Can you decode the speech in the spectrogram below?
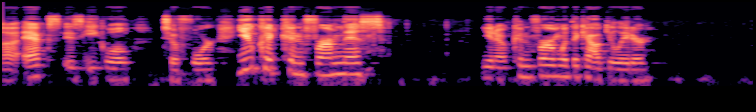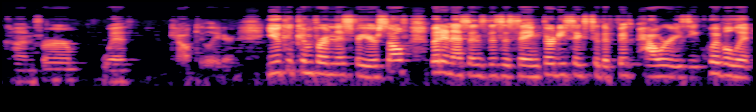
uh, x is equal to 4. You could confirm this, you know, confirm with the calculator. Confirm with calculator. You could confirm this for yourself, but in essence, this is saying 36 to the fifth power is equivalent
